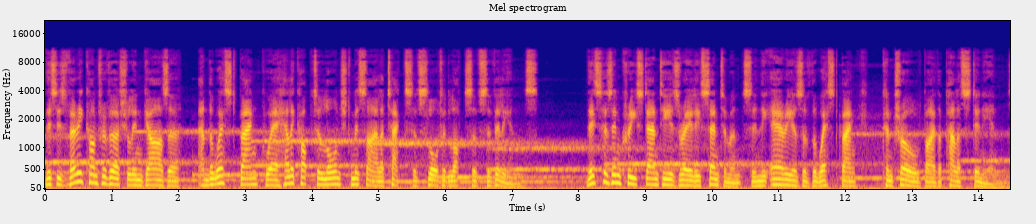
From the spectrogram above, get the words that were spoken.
This is very controversial in Gaza and the West Bank where helicopter-launched missile attacks have slaughtered lots of civilians. This has increased anti-Israeli sentiments in the areas of the West Bank, controlled by the Palestinians.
